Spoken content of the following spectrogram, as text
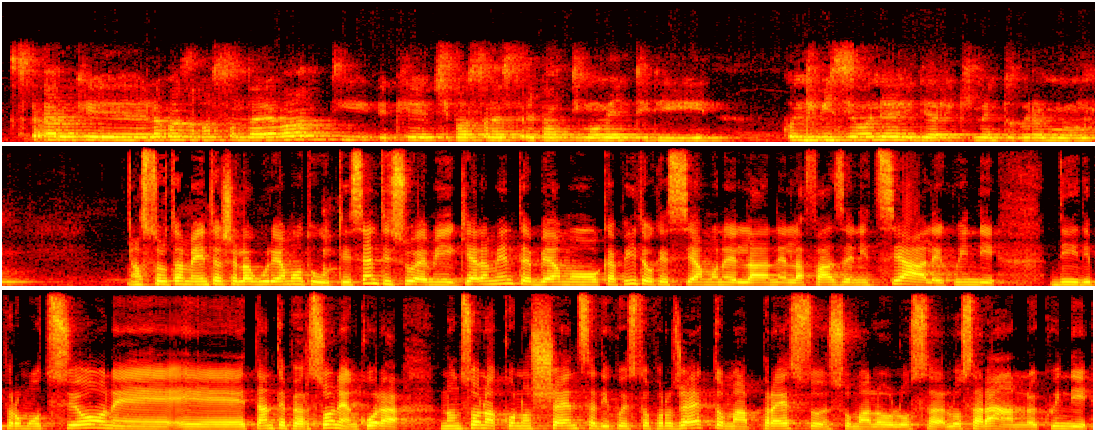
Spero che la cosa possa andare avanti e che ci possano essere tanti momenti di condivisione e di arricchimento per ognuno. Assolutamente, ce l'auguriamo tutti. Senti Suemi, chiaramente abbiamo capito che siamo nella, nella fase iniziale, quindi di, di, promozione e tante persone ancora non sono a conoscenza di questo progetto, ma presto insomma, lo, lo, lo saranno e quindi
